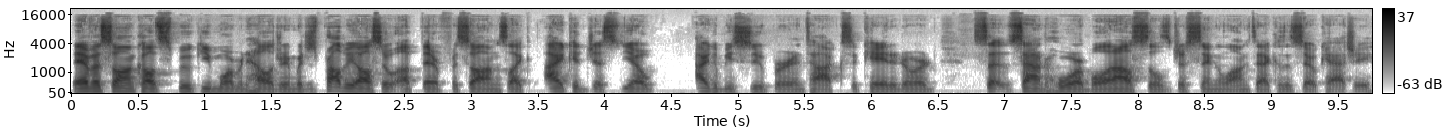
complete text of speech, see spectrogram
they have a song called spooky mormon hell dream which is probably also up there for songs like i could just you know i could be super intoxicated or s- sound horrible and i'll still just sing along to that because it's so catchy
